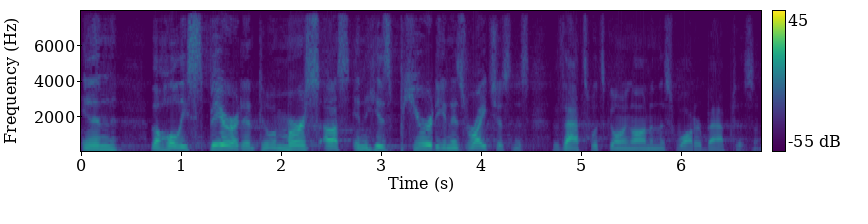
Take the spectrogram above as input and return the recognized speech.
in the Holy Spirit and to immerse us in His purity and His righteousness. That's what's going on in this water baptism.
